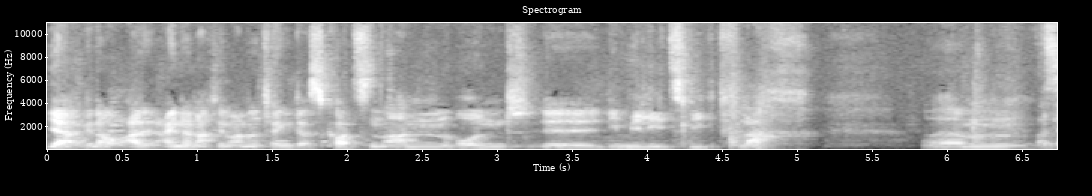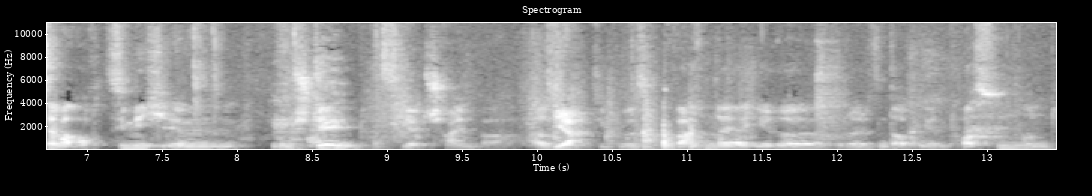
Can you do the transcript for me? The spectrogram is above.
ja, genau. Einer nach dem anderen fängt das Kotzen an und äh, die Miliz liegt flach. Ähm, Was aber auch ziemlich im, im Stillen passiert scheinbar. Also Ja. die wachen da ja ihre, oder sind auf ihren Posten und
